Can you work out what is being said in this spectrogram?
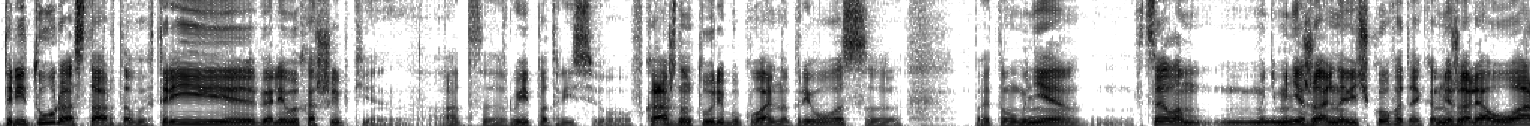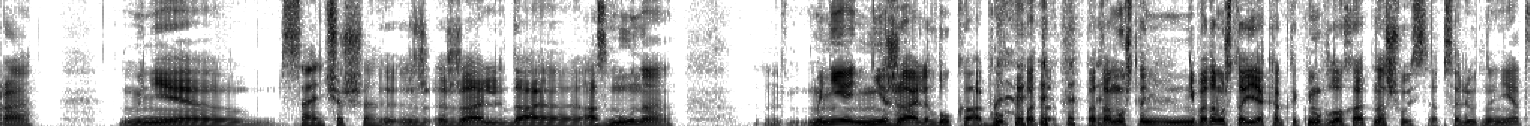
три тура стартовых, три голевых ошибки от Руи Патрисио. В каждом туре буквально привоз, поэтому мне в целом, мне жаль новичков, это мне жаль Ауара, мне... Санчеша. Жаль, да, Азмуна. Мне не жаль Лукаку, потому что не потому что я как-то к нему плохо отношусь, абсолютно нет.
